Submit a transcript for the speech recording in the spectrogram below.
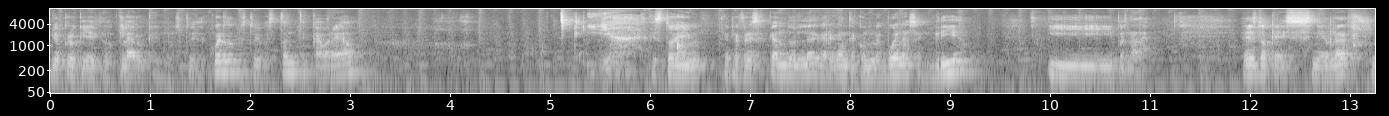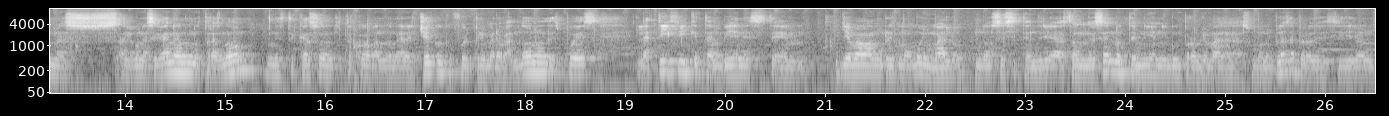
yo creo que ya quedó claro que no estoy de acuerdo, que estoy bastante cabreado. Y estoy refrescando la garganta con una buena sangría. Y pues nada, es lo que es, ni hablar, unas, algunas se ganan, otras no. En este caso le tocó abandonar a Checo, que fue el primer abandono. Después Latifi, que también este, llevaba un ritmo muy malo. No sé si tendría, hasta donde sé, no tenía ningún problema a su monoplaza, pero decidieron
